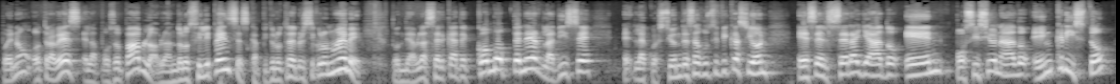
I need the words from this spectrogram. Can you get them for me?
Bueno, otra vez el apóstol Pablo hablando a los filipenses, capítulo 3, versículo 9, donde habla acerca de cómo obtenerla. Dice, eh, la cuestión de esa justificación es el ser hallado en, posicionado en Cristo.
